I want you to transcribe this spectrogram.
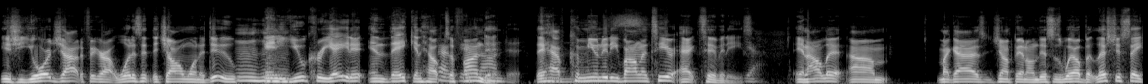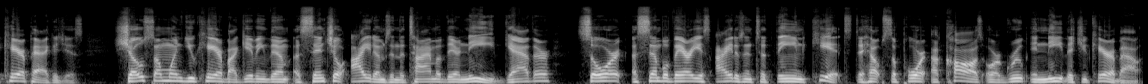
it's your job to figure out what is it that y'all want to do, mm-hmm. and you create it, and they can help Help to fund it. it. They have mm-hmm. community volunteer activities. Yeah. And I'll let um my guys jump in on this as well. But let's just say care packages. Show someone you care by giving them essential items in the time of their need. Gather, sort, assemble various items into themed kits to help support a cause or a group in need that you care about.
